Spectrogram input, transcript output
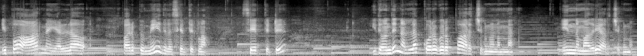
இப்போது ஆறின எல்லா பருப்புமே இதில் சேர்த்துக்கலாம். சேர்த்துட்டு இதை வந்து நல்லா குறை குறைப்பாக அரைச்சிக்கணும் நம்ம. இந்த மாதிரி அரைச்சிக்கணும்.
